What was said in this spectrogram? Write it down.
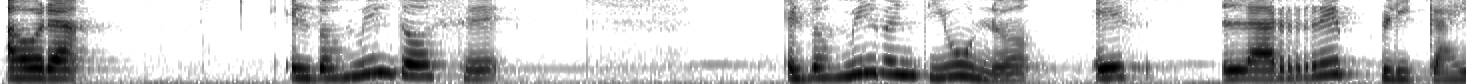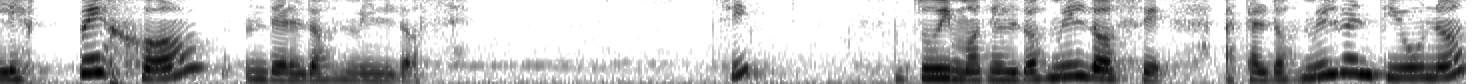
Ahora, el 2012, el 2021 es la réplica, el espejo del 2012. ¿Sí? Tuvimos del 2012 hasta el 2021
